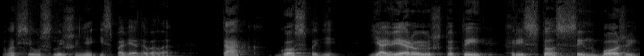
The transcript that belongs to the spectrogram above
во всеуслышание исповедовала. «Так, Господи, я верую, что Ты Христос, Сын Божий,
